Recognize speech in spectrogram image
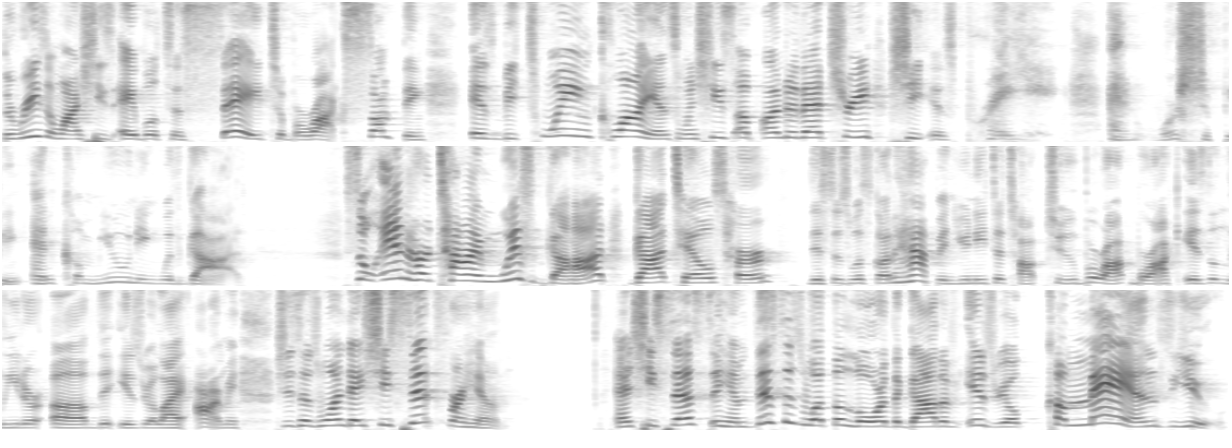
The reason why she's able to say to Barak something is between clients, when she's up under that tree, she is praying and worshiping and communing with God. So, in her time with God, God tells her, this is what's going to happen. You need to talk to Barak. Barak is the leader of the Israelite army. She says, one day she sent for him. And she says to him, This is what the Lord, the God of Israel, commands you.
